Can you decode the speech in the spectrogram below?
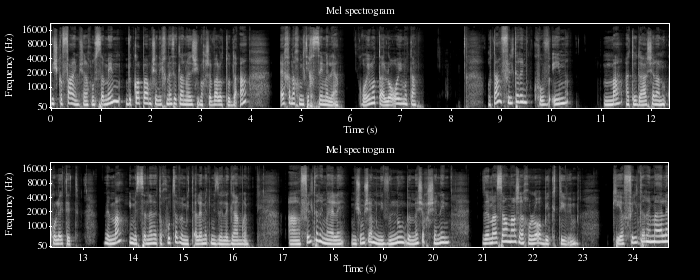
משקפיים שאנחנו שמים, וכל פעם כשנכנסת לנו איזושהי מחשבה לתודעה, איך אנחנו מתייחסים אליה. רואים אותה, לא רואים אותה. אותם פילטרים קובעים מה התודעה שלנו קולטת, ומה היא מסננת החוצה ומתעלמת מזה לגמרי. הפילטרים האלה, משום שהם נבנו במשך שנים, זה למעשה אומר שאנחנו לא אובייקטיביים. כי הפילטרים האלה,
